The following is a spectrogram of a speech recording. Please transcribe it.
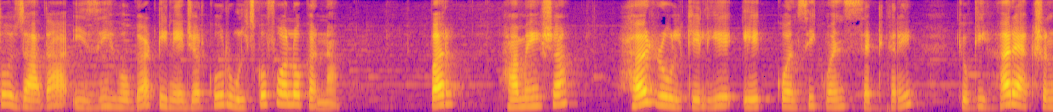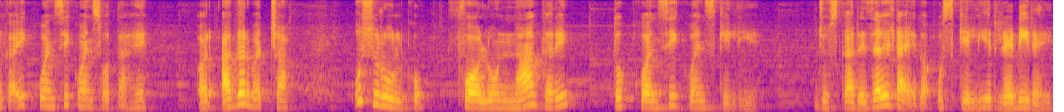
तो ज़्यादा इजी होगा टीनेजर को रूल्स को फॉलो करना। पर हमेशा हर रूल के लिए एक कॉन्सिक्वेंस सेट करें, क्योंकि हर एक्शन का एक कॉन्सिक्वेंस होता है। और अगर बच्चा उस रूल को फॉलो ना करे तो कॉन्सिक्वेंस के लिए, जो उसका रिज़ल्ट आएगा, उसके लिए रेडी रहे।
